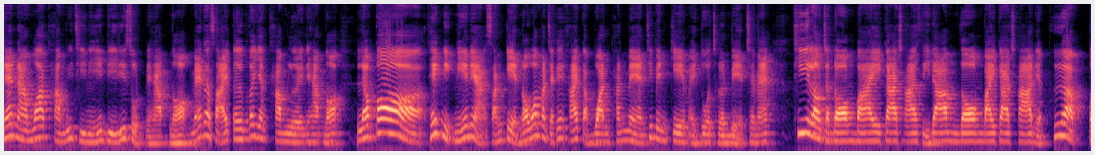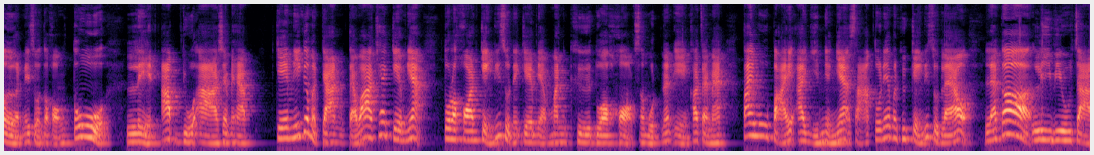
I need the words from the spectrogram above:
แนะนำว่าทำวิธีนี้ดีที่สุดนะครับเนาะแม้แต่สายเติมก็ยังทำเลยนะครับเนาะแล้วก็เทคนิคนี้เนี่ยสังเกตเนาะว่ามันจะคล้ายๆกับวันพันแมนที่เป็นเกมไอตัวเทิร์นเบสใช่ไหม ที่เราจะดองใบกาชาสีดำดองใบกาชาเนี่ยเพื่อเปิดในส่วนตัวของตู้เลดอัพ UR ใช่ไหมครับเกมนี้ก็เหมือนกัน แต่ว่าแค่เกมเนี้ยตัวละครเก่งที่สุดในเกมเนี่ยมันคือตัวหอกสมุดนั่นเองเข้าใจไหมใต้มูไปอาหยินอย่างเงี้ยสามตัวเนี้ยมันคือเก่งที่สุดแล้ว แล้วก็รีวิวจาก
